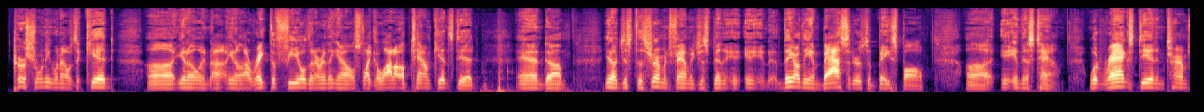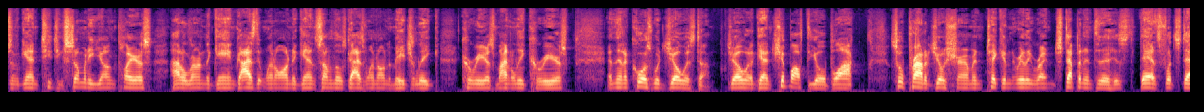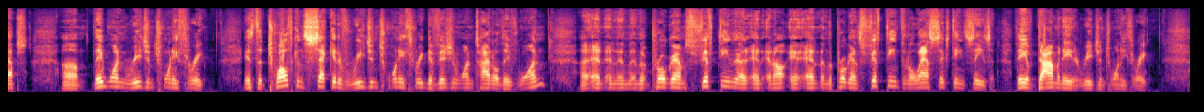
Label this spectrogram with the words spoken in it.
Kirsch-Rooney when I was a kid, uh, you know, and uh, you know I raked the field and everything else like a lot of uptown kids did, and um, you know just the Sherman family's just been they are the ambassadors of baseball uh, in, in, this town. What Rags did in terms of again teaching so many young players how to learn the game, guys that went on again, some of those guys went on to major league careers, minor league careers, and then of course what Joe has done. Joe again chip off the old block so proud of Joe Sherman taking really right, stepping into his dad's footsteps. Um, they won Region 23. It's the 12th consecutive Region 23 Division One title they've won, uh, and, and, and the program's 15 uh, and, and, and, and the program's 15th in the last 16 season. They have dominated Region 23.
